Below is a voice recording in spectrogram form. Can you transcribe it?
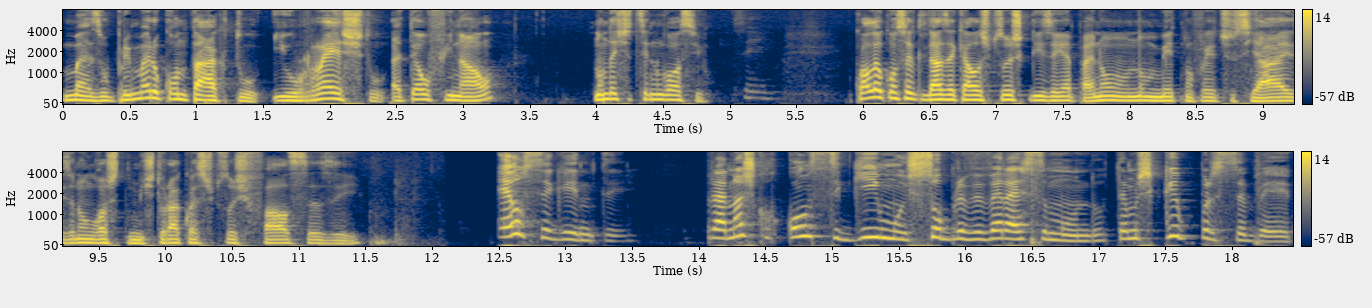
mas o primeiro contacto e o resto até o final não deixa de ser negócio. Sim. Qual é o conceito que lhe dás àquelas pessoas que dizem, epá, não, não me meto nas redes sociais, eu não gosto de misturar com essas pessoas falsas e. É o seguinte, para nós co- conseguirmos sobreviver a esse mundo, temos que perceber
